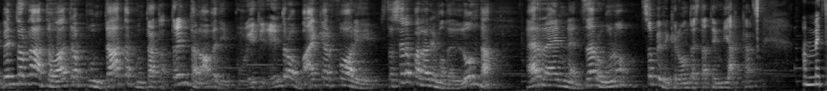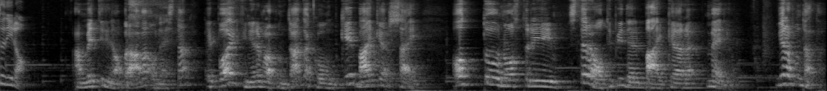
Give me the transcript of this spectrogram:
E bentornato, altra puntata, puntata 39 di Puliti Dentro Biker Fuori. Stasera parleremo dell'Honda RN01. Sapevi che l'Honda è stata in DH? Ammetto di no. Ammetti di no, brava, onesta. E poi finiremo la puntata con Che biker sei? 8 nostri stereotipi del biker medio. Via la puntata.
